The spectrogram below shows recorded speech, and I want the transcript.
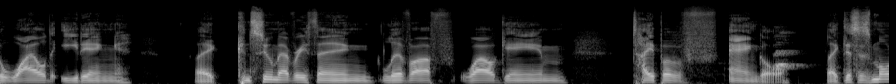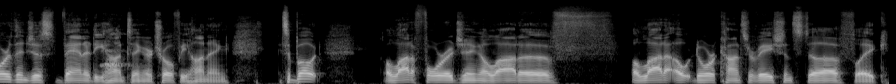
the wild eating, like consume everything, live off wild game type of angle. Like this is more than just vanity hunting or trophy hunting. It's about a lot of foraging, a lot of a lot of outdoor conservation stuff, like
